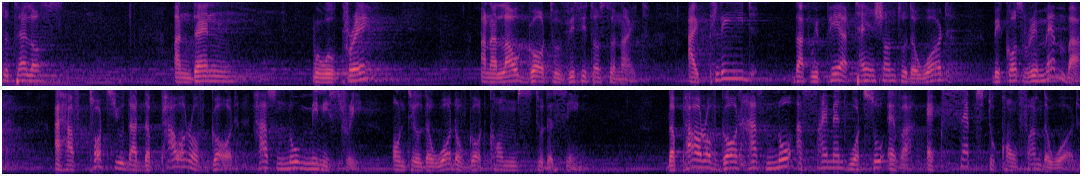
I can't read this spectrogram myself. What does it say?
to tell us and then we will pray and allow God to visit us tonight. I plead that we pay attention to the word because remember, I have taught you that the power of God has no ministry until the word of God comes to the scene. The power of God has no assignment whatsoever except to confirm the word.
